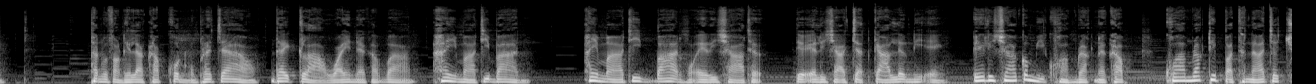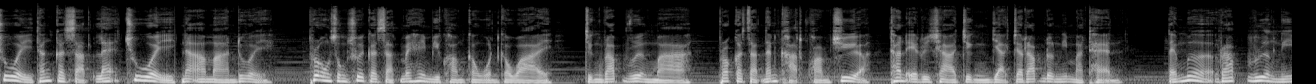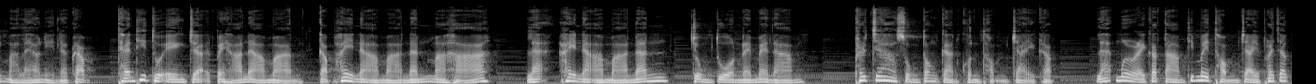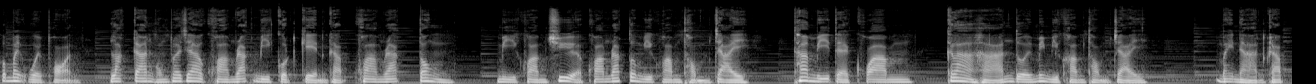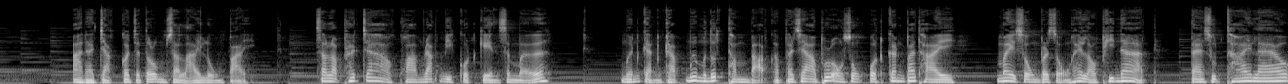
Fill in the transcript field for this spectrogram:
ท่านผู้ฟังที่แล้วครับ คนของพระเจ้าได้กล่าวไว้นะครับว่าให้มาที่บ้าน ให้มาที่บ้านของเอลิชาเถอะเดี๋ยวเอลิชาจัดการเรื่องนี้เอง เอลิชาก็มีความรักนะครับ ความรักที่ปรารถนาจะช่วยทั้งกษัตริย์ และช่วยนาอามานด้วย พระองค์ทรงช่วยกษัตริย์ไม่ให้มีความกังวลกวาย จึงรับเรื่องมา เพราะกษัตริย์นั้นขาดความเชื่อ ท่านเอริชาจึงอยากจะรับเรื่องนี้มาแทน แต่เมื่อรับเรื่องนี้มาแล้วเนี่ยนะครับ แทนที่ตัวเองจะไปหานาอามานกับให้นาอามานั้นมาหา และให้นาอามานั้นจมตัวในแม่น้ำพระเจ้าทรงต้องการคนถ่อมใจครับ และเมื่อไรก็ตามที่ไม่ถ่อมใจพระเจ้าก็ไม่อวยพร หลักการของพระเจ้าความรักมีกฎเกณฑ์ครับ ความรักต้องมีความเชื่อ ความรักต้องมีความถ่อมใจ ถ้ามีแต่ความกล้าหาญโดยไม่มีความถ่อมใจ ไม่นานครับ อาณาจักรก็จะต้มสลายลงไป สำหรับพระเจ้าความรักมีกฎเกณฑ์เสมอ เหมือนกันครับเมื่อมนุษย์ทำบาปกับพระเจ้า พระองค์ทรงอดกั้นพระทยัยไม่ทรงประสงค์ให้เราพินาศแต่สุดท้ายแล้ว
